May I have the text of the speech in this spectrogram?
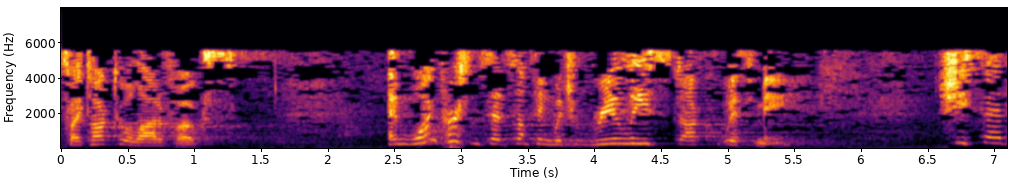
So I talked to a lot of folks. And one person said something which really stuck with me. She said,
